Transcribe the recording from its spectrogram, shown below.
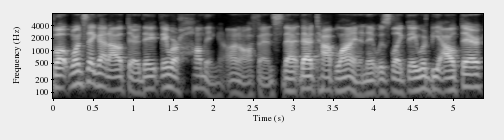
But once they got out there, they they were humming on offense that that top line, and it was like they would be out there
